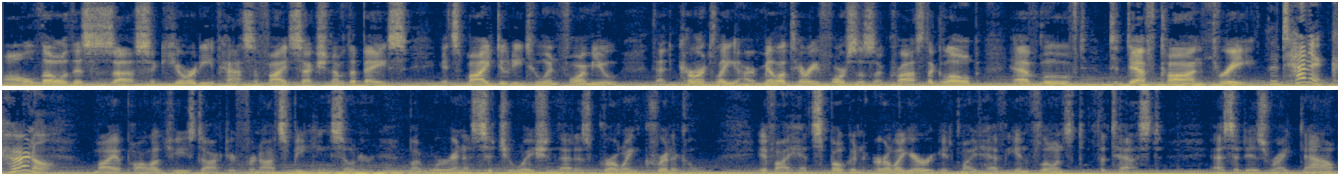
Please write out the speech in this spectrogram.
Although this is a security pacified section of the base, it's my duty to inform you that currently our military forces across the globe have moved to DEFCON 3. Lieutenant Colonel! My apologies, Doctor, for not speaking sooner, but we're in a situation that is growing critical. If I had spoken earlier, it might have influenced the test. As it is right now,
